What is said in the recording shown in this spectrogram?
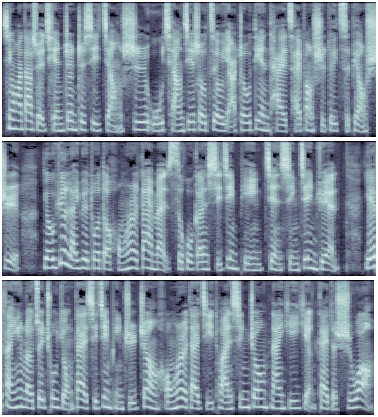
清华大学前政治系讲师吴强接受自由亚洲电台采访时对此表示，有越来越多的红二代们似乎跟习近平渐行渐远，也反映了最初拥戴习近平执政红二代集团心中难以掩盖的失望，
